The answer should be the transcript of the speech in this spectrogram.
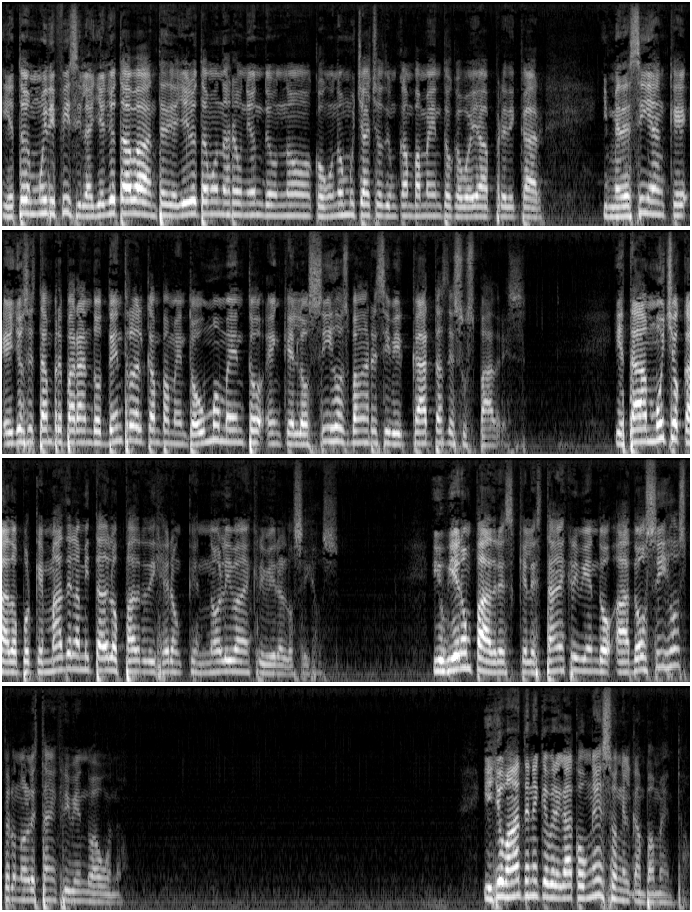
Y esto es muy difícil. Ayer yo estaba, antes de ayer yo estaba en una reunión de uno, con unos muchachos de un campamento que voy a predicar y me decían que ellos están preparando dentro del campamento un momento en que los hijos van a recibir cartas de sus padres. Y estaban muy chocados porque más de la mitad de los padres dijeron que no le iban a escribir a los hijos. Y hubieron padres que le están escribiendo a dos hijos, pero no le están escribiendo a uno. Y ellos van a tener que bregar con eso en el campamento.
